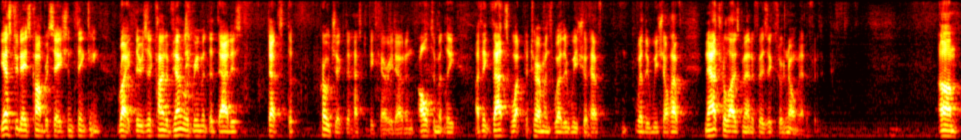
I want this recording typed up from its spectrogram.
yesterday's conversation thinking, right, there's a kind of general agreement that that is, that's the project that has to be carried out. And ultimately, I think that's what determines whether we should have, whether we shall have naturalized metaphysics or no metaphysics. Um,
